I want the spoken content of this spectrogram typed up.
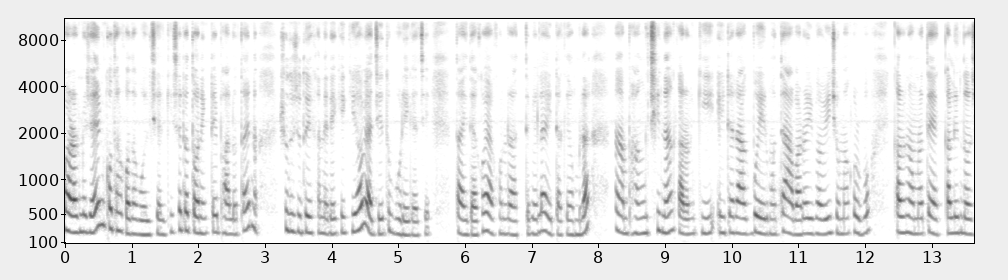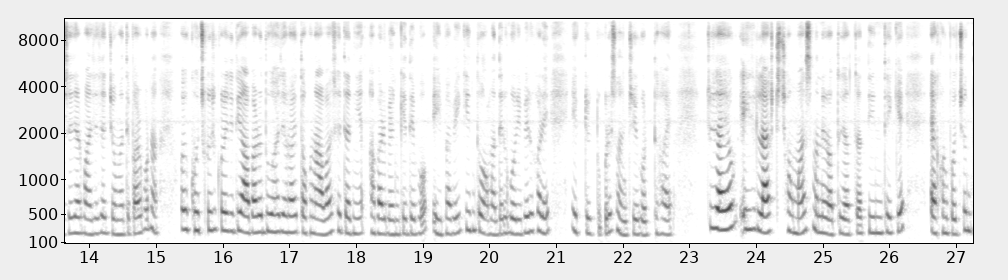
বাড়ানো যায়, আমি কথার কথা বলছি আর কি। সেটা তো অনেকটাই ভালো, তাই না? শুধু শুধু এখানে রেখে কী হবে? আর যেহেতু ভরে গেছে, তাই দেখো, এখন রাত্রেবেলা এটাকে আমরা ভাঙছি না। কারণ কি, এইটা রাখব, এর মধ্যে আবারও এইভাবেই জমা করব। কারণ আমরা তো এককালীন দশ হাজার, পাঁচ হাজার জমাতে পারব না। ওই খুচখুচ করে যদি আবারও দু হাজার হয়, তখন আবার সেটা নিয়ে আবার ব্যাংকে দেবো। এইভাবেই কিন্তু আমাদের গরিবের ঘরে একটু একটু করে সঞ্চয় করতে হয়। তো যাই হোক, এই লাস্ট ছ মাস মানে রথযাত্রার দিন থেকে এখন পর্যন্ত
